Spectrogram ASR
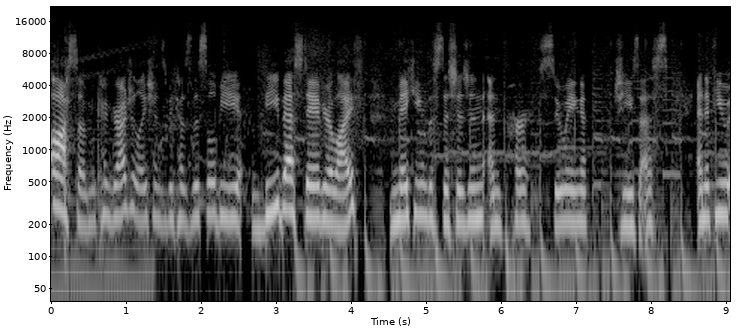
awesome. Congratulations, because this will be the best day of your life making this decision and pursuing Jesus. And if you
